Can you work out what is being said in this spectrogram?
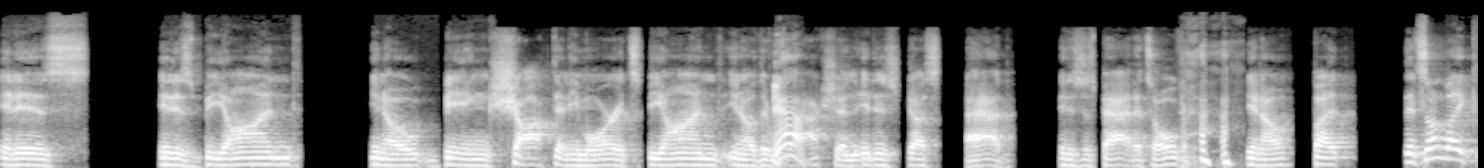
it is. It is beyond, you know, being shocked anymore. It's beyond, you know, the Yeah. reaction. It is just bad. It is just bad. It's over, you know. But it's not like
